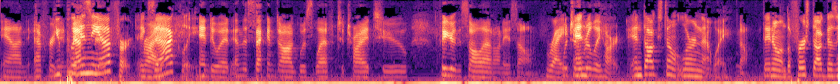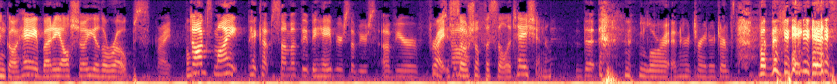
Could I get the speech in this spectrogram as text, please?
and effort. You put in the effort, right, exactly. into it, and the second dog was left to try to figure this all out on his own, Right. Which is And- really hard. And dogs don't learn that way. No, They don't. The first dog doesn't go, "Hey, buddy, I'll show you the ropes." right. Oh. Dogs might pick up some of the behaviors of your of your first right. dog. Social facilitation. The Laura and her trainer terms. But the thing is,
